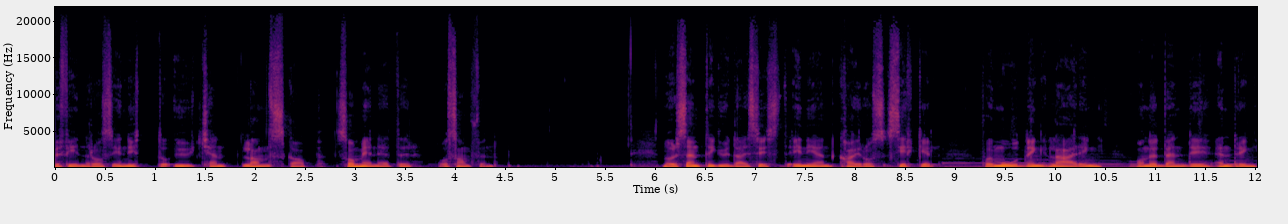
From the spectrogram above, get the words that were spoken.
befinner oss i nytt og ukjent landskap som menigheter og samfunn. Når sendte Gud deg sist inn i en Kairos-sirkel for modning, læring og nødvendig endring?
